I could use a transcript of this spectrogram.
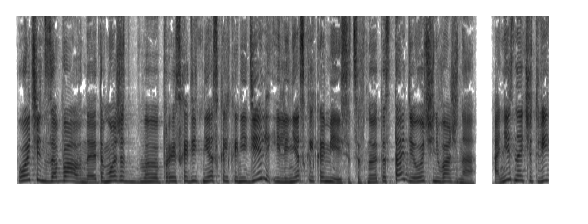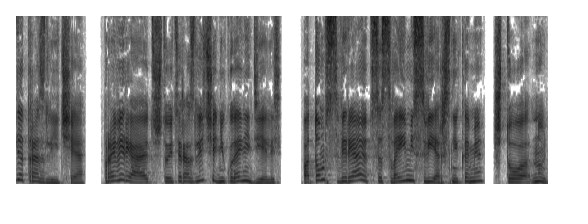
очень забавно. Это может э, происходить несколько недель или несколько месяцев, но эта стадия очень важна. Они, значит, видят различия, проверяют, что эти различия никуда не делись. Потом сверяют со своими сверстниками, что, ну,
